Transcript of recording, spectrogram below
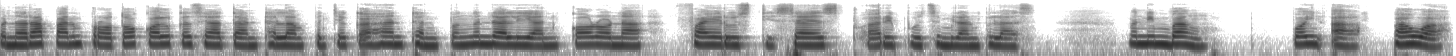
penerapan protokol kesehatan dalam pencegahan dan pengendalian coronavirus disease 2019 menimbang Poin A. Bahwa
